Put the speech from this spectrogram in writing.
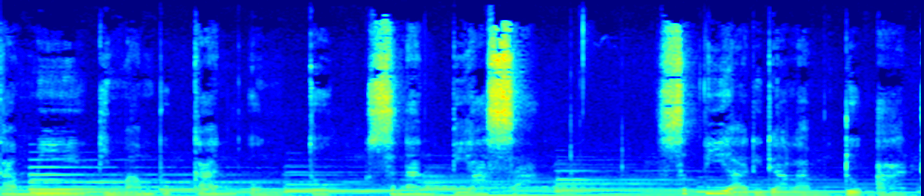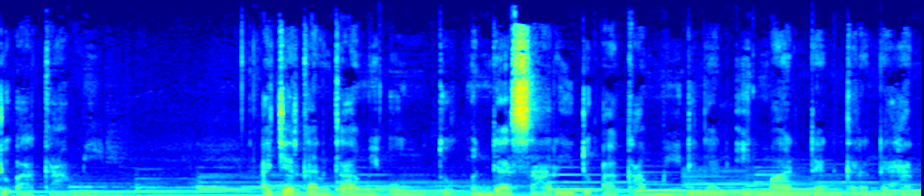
kami dimampukan untuk senantiasa setia di dalam doa-doa kami. Ajarkan kami untuk mendasari doa kami dengan iman dan kerendahan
